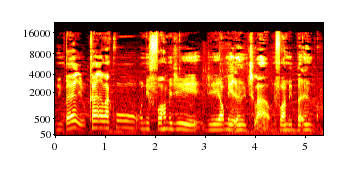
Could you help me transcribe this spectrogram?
do Império, o cara lá com uniforme de, de almirante lá, uniforme branco.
